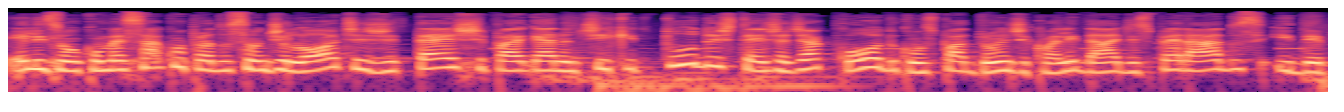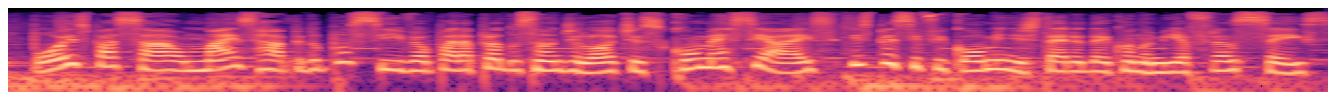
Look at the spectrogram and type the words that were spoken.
Eles vão começar com a produção de lotes de teste para garantir que tudo esteja de acordo com os padrões de qualidade esperados e depois passar o mais rápido possível possível para a produção de lotes comerciais, especificou o Ministério da Economia francês.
